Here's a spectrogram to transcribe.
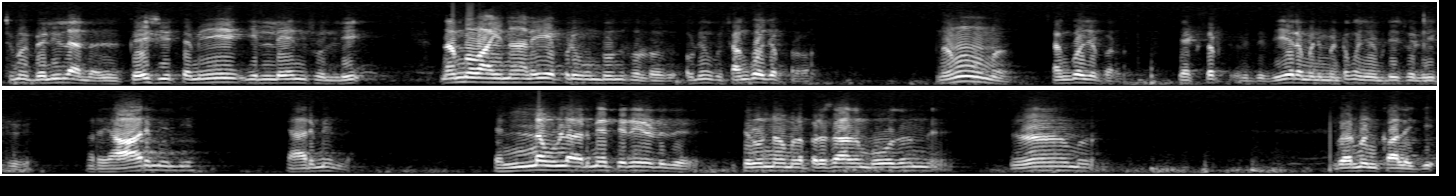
சும்மா வெளியில அந்த பேசிட்டமே இல்லைன்னு சொல்லி நம்ம வாயினாலே எப்படி உண்டுன்னு சொல்றது? அப்படின்னு சங்கோஜப்படுறான் நம்ம சங்கோஜப்படுறான் எக்ஸப்ட் இது வீரமணி மட்டும் கொஞ்சம் இப்படி சொல்லிட்டு இருக்கு. வேற யாருமே இல்லையே. யாருமே இல்லை. எல்லாம் உள்ள அருமையா தெரியுது திருவண்ணாமலை பிரசாதம் போகுதுன்னு ஆமா. கவர்மெண்ட் காலேஜ்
